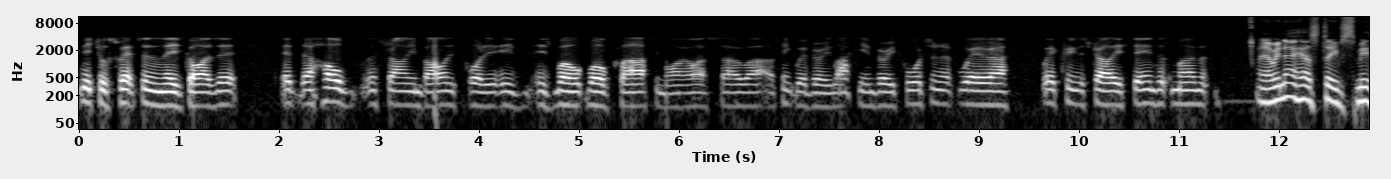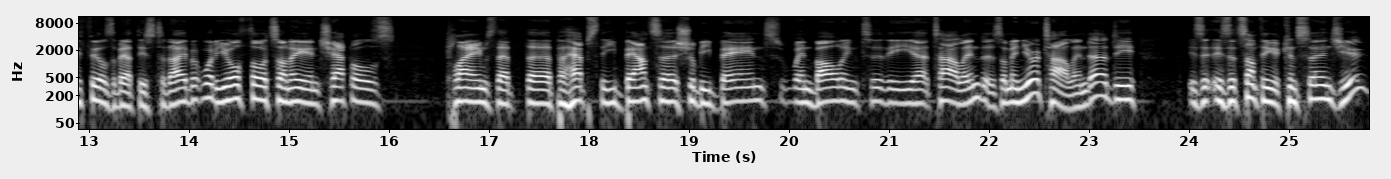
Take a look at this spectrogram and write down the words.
Mitchell Swepson, and these guys. It, it, the whole Australian bowling squad is is well world class in my eyes. So uh, I think we're very lucky and very fortunate where uh, where Cricket Australia stands at the moment. Now, we know how Steve Smith feels about this today, but what are your thoughts on Ian Chappell's claims that uh, perhaps the bouncer should be banned when bowling to the uh, tail enders. I mean, you're a tail ender. Do you, is it is it something that concerns you?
